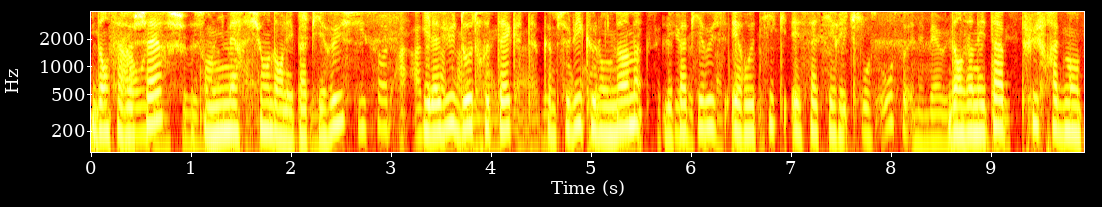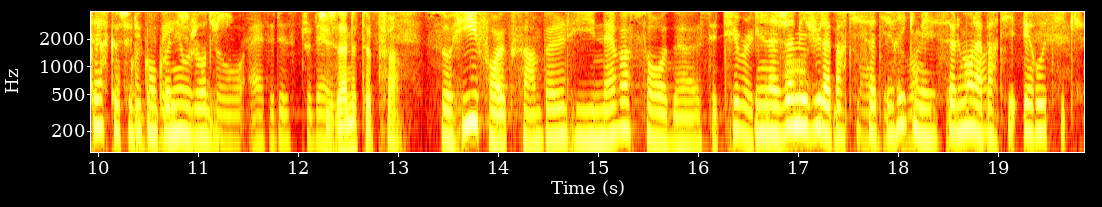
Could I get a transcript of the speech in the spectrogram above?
Dans sa recherche, son immersion dans les papyrus, il a vu d'autres textes comme celui que l'on nomme le papyrus érotique et satirique, dans un état plus fragmentaire que celui qu'on connaît aujourd'hui. Suzanne Töpfer. Il n'a jamais vu la partie satirique, mais seulement la partie érotique.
